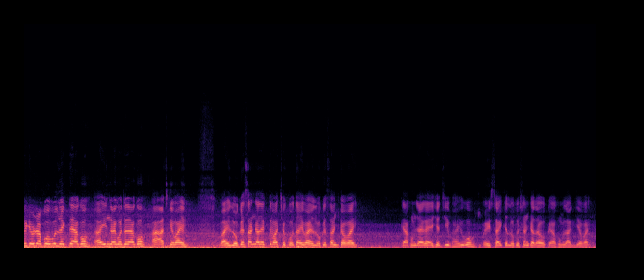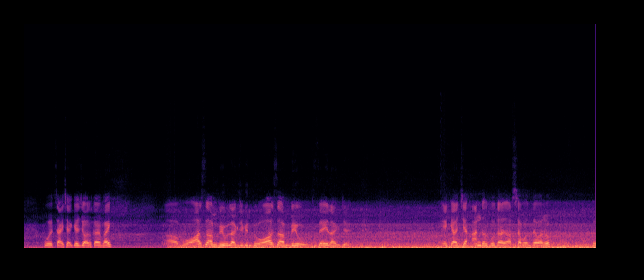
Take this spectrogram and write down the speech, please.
ভিডিওটা পুরো দেখতে থাকো এনজয় করতে থাকো। আজকে ভাই ভাই লোকেশানটা দেখতে পাচ্ছ? কোথায় ভাই লোকেশানটা ভাই? কীরকম জায়গায় এসেছি ভাই? ও, এই সাইডটা লোকেশানটা দেখো কীরকম লাগছে ভাই। পুরো সাইড সাইডে জলকার ভাই। অসাম ভিউ লাগছে কিন্তু অসাম ভিউ সেই লাগছে। এটা হচ্ছে আন্দরপোতার রাস্তা বলতে পারো। তো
